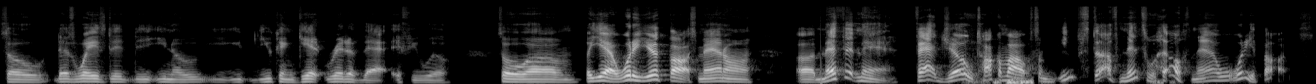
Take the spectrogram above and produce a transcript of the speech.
So there's ways that, you know you, you can get rid of that, if you will. So um, but yeah, what are your thoughts, man, on uh Method Man, Fat Joe talking about some deep stuff, mental health, man? What are your thoughts?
